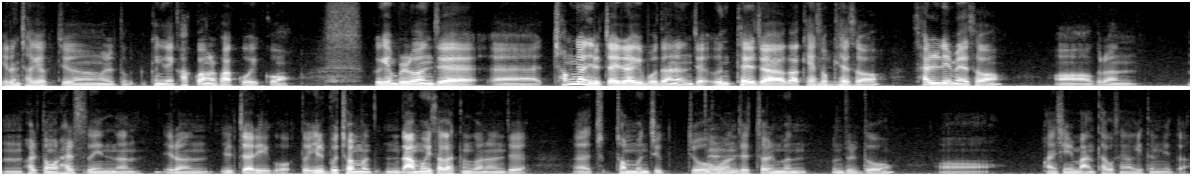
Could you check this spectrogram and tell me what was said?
이런 자격증을 또 굉장히 각광을 받고 있고 그게 물론 이제 에, 청년 일자리라기보다는 이제 은퇴자가 계속해서 살림에서 어, 그런 음, 활동을 할 수 있는 이런 일자리고 또 일부 전문 나무 의사 같은 거는 이제 에, 저- 전문 직종은 네. 이제 젊은 분들도 어, 관심이 많다고 생각이 듭니다.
